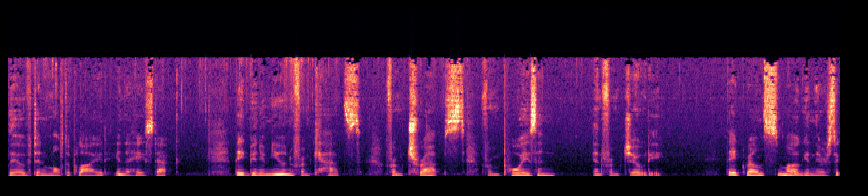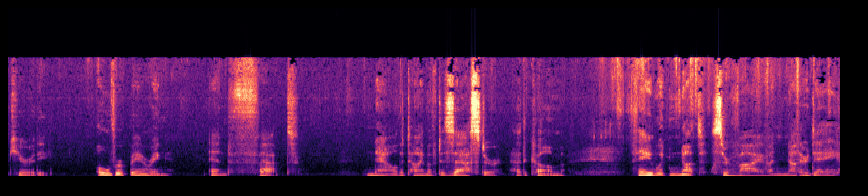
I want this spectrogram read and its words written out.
lived and multiplied in the haystack. They'd been immune from cats, from traps, from poison, and from Jody. They'd grown smug in their security, overbearing and fat. Now the time of disaster had come. They would not survive another day.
